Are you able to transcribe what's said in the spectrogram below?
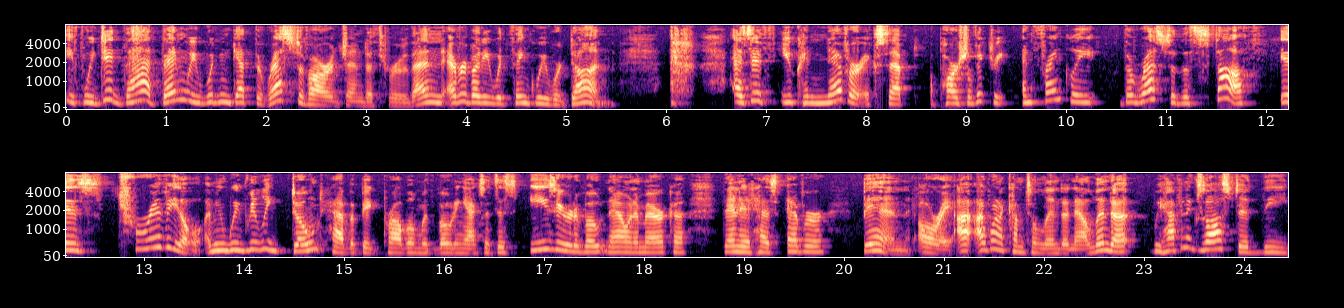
if we did that, then we wouldn't get the rest of our agenda through. Then everybody would think we were done. As if you can never accept a partial victory. And frankly, the rest of the stuff is trivial. I mean, we really don't have a big problem with voting access. It's easier to vote now in America than it has ever been. All right, I, I want to come to Linda now. Linda, we haven't exhausted the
